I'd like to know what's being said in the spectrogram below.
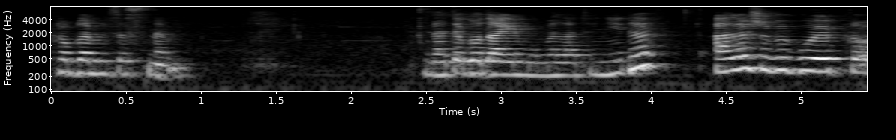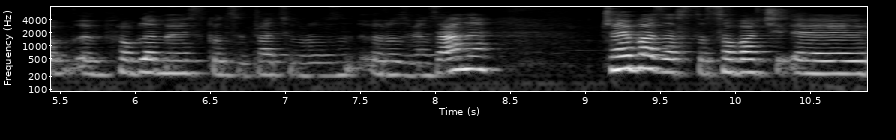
problemy ze snem. Dlatego daję mu melatoniny, ale żeby były pro, problemy z koncentracją roz, rozwiązane, trzeba zastosować e,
